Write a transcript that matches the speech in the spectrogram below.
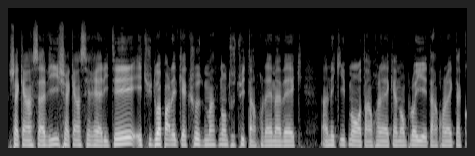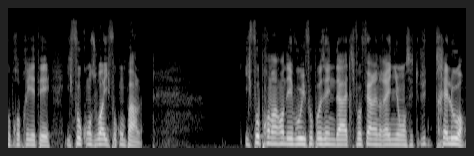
chacun a sa vie, chacun a ses réalités, et tu dois parler de quelque chose maintenant tout de suite. Tu as un problème avec un équipement, tu as un problème avec un employé, tu as un problème avec ta copropriété. Il faut qu'on se voit, il faut qu'on parle. Il faut prendre un rendez-vous, il faut poser une date, il faut faire une réunion. C'est tout de suite très lourd.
